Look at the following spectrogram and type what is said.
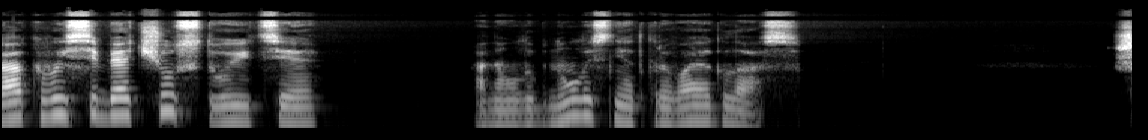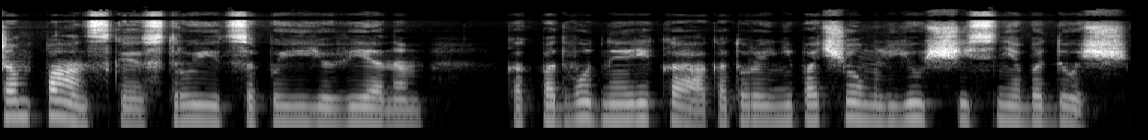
как вы себя чувствуете?» Она улыбнулась, не открывая глаз. Шампанское струится по ее венам, как подводная река, которой нипочем льющий с неба дождь.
